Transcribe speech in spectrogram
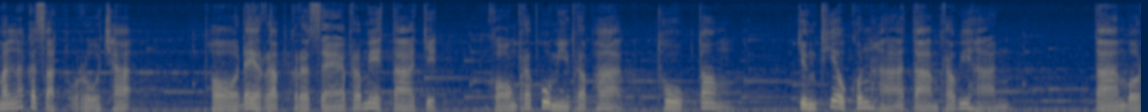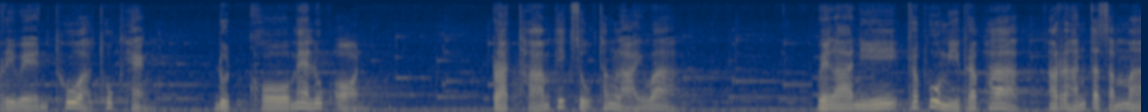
มลกษัตริย์โรชะ พอได้รับกระแสพระเมตตาจิตของพระผู้มีพระภาคถูกต้อง จึงเที่ยวค้นหาตามพระวิหาร ตามบริเวณทั่วทุกแห่ง ดุดโคแม่ลูกอ่อน ตรัสถามภิกษุทั้งหลายว่า เวลานี้พระผู้มีพระภาคอรหันตสัมมา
